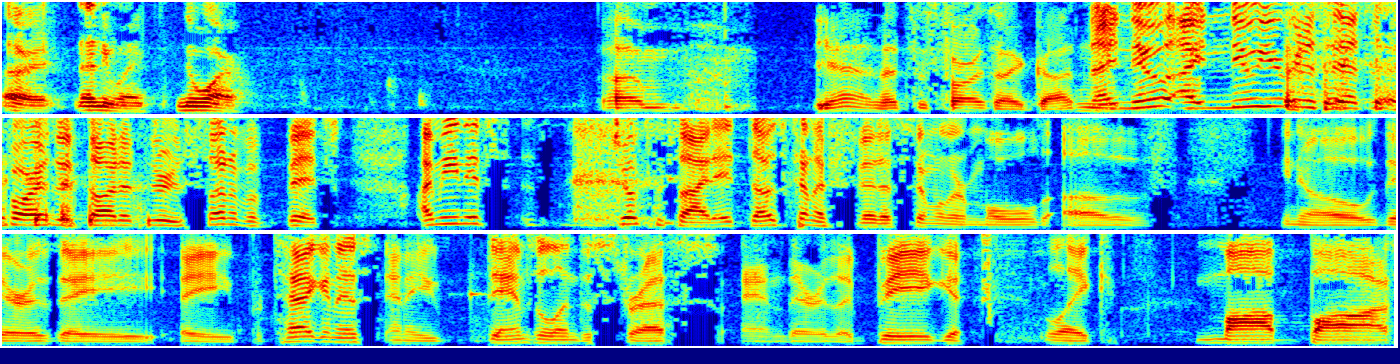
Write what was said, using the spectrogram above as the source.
All right. Anyway, noir. Um, yeah, that's as far as I gotten. I knew I knew you were going to say that's as far as I thought it through. Son of a bitch. I mean, it's, it's jokes aside, it does kind of fit a similar mold of you know there is a a protagonist and a damsel in distress, and there is a big like mob boss.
